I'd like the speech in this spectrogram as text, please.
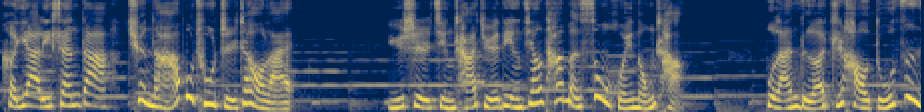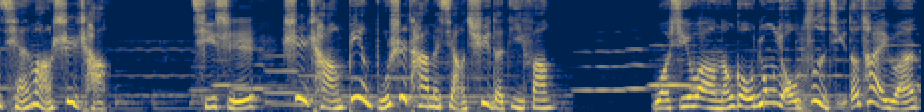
可亚历山大却拿不出执照来。于是警察决定将他们送回农场，布兰德只好独自前往市场。其实市场并不是他们想去的地方。我希望能够拥有自己的菜园，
